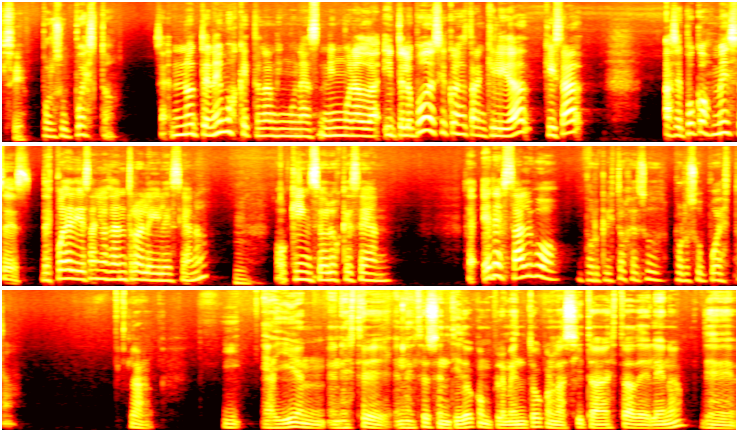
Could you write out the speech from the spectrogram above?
Sí. Por supuesto. Sea, no tenemos que tener ninguna, ninguna duda. Y te lo puedo decir con esa tranquilidad, quizá hace pocos meses, después de 10 años dentro de la iglesia, ¿no? O 15 o los que sean. O sea, ¿eres salvo? Por Cristo Jesús, por supuesto. Claro. Y allí en, en este, en este sentido complemento con la cita esta de Elena, de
